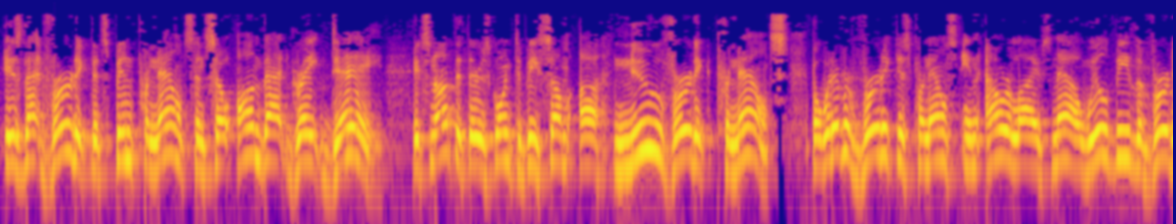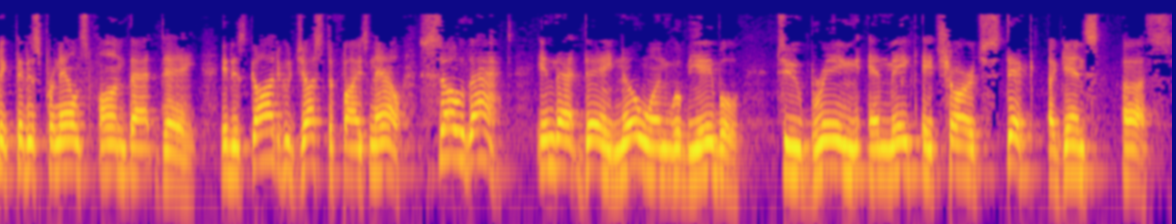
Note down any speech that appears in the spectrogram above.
is that verdict that's been pronounced. And so on that great day, it's not that there's going to be some uh, new verdict pronounced, but whatever verdict is pronounced in our lives now will be the verdict that is pronounced on that day. It is God who justifies now, so that in that day no one will be able to bring and make a charge stick against us.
